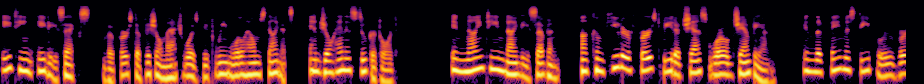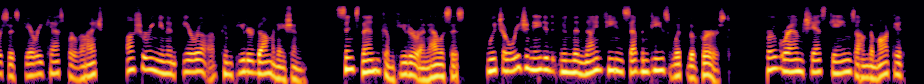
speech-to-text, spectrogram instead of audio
1886. The first official match was between Wilhelm Steinitz and Johannes Zukertort. In 1997, a computer first beat a chess world champion in the famous Deep Blue vs. Garry Kasparov ushering in an era of computer domination. Since then computer analysis, which originated in the 1970s with the first program chess games on the market,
